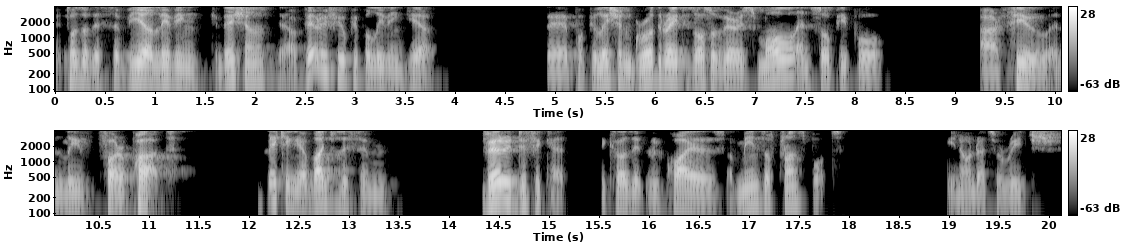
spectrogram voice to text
Because of the severe living conditions, there are very few people living here. The population growth rate is also very small, and so people are few and live far apart, making evangelism very difficult because it requires a means of transport in order to reach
